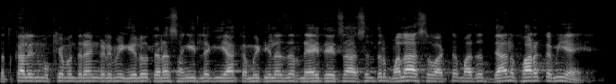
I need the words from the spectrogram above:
तत्कालीन मुख्यमंत्र्यांकडे मी गेलो त्यांना सांगितलं की या कमिटीला जर न्याय द्यायचा असेल तर मला असं वाटतं माझं ज्ञान फार कमी आहे.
